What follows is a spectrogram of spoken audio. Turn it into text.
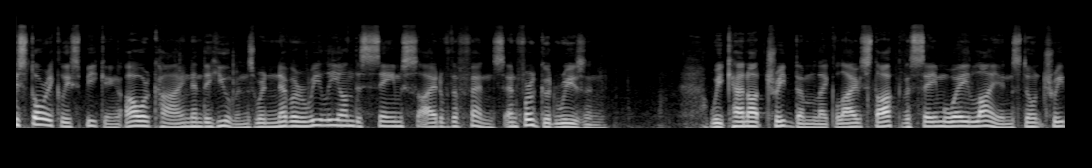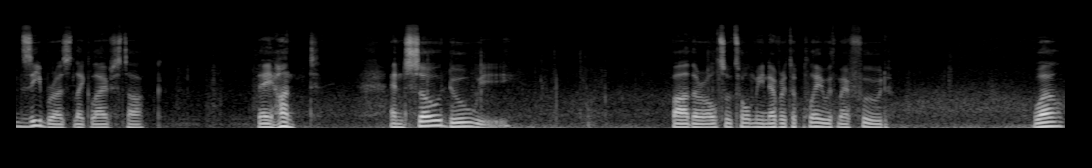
Historically speaking, our kind and the humans were never really on the same side of the fence, and for good reason. We cannot treat them like livestock the same way lions don't treat zebras like livestock. They hunt, and so do we. Father also told me never to play with my food. Well,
